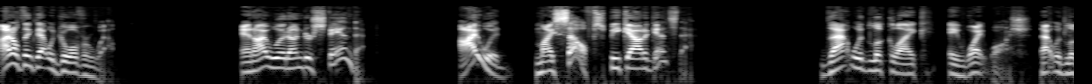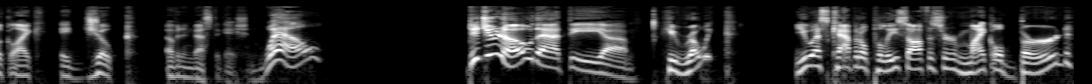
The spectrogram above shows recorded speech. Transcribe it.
I don't think that would go over well. And I would understand that. I would myself speak out against that. That would look like a whitewash. That would look like a joke of an investigation. Well, did you know that the uh, heroic U.S. Capitol Police officer Michael Byrd,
